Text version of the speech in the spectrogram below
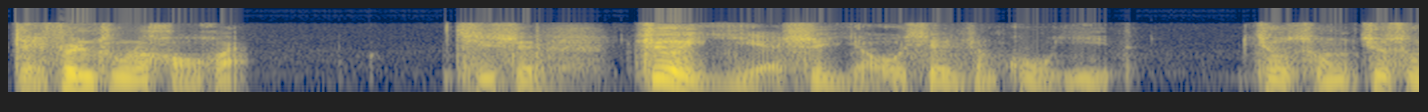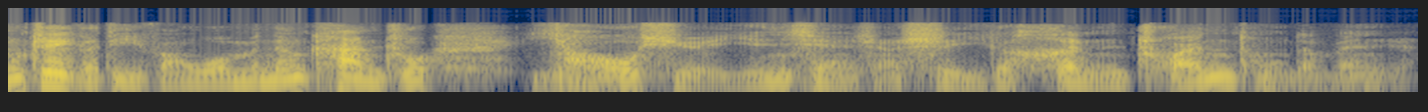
给分出了好坏，其实这也是姚先生故意的。就从就从这个地方，我们能看出姚雪银先生是一个很传统的文人，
